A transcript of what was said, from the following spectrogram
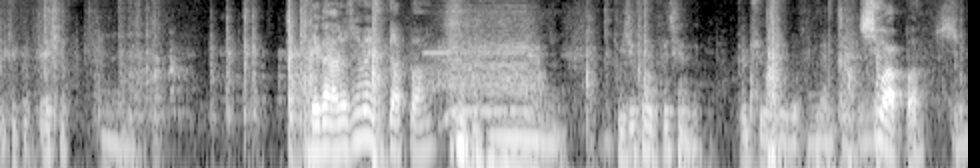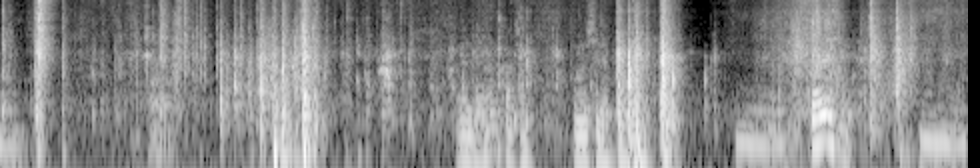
이렇게 빼시고 음. 내가 나중에 설명해줄게 아빠 불식품을 붙이는 거야. 불치 씌워 아빠 근데 깜짝 놀라시네. 그래서 음. 음.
